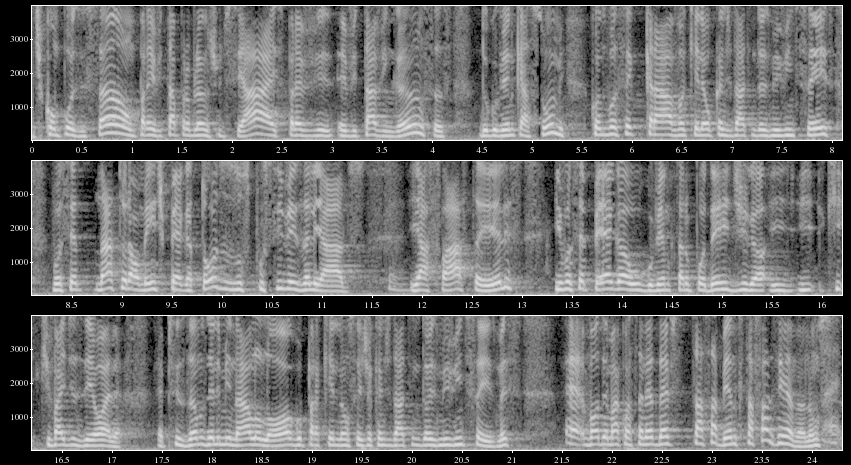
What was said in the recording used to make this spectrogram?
de composição para evitar problemas judiciais, para evitar vinganças do governo que assume, quando você crava que ele é o candidato em 2026, você naturalmente pega todos os possíveis aliados Sim. e afasta eles, e você pega o governo que está no poder e, diga, e, e que, que, vai dizer, olha, é, precisamos eliminá-lo logo para que ele não seja candidato em 2026. Mas é, Valdemar Costa Neto deve estar sabendo o que está fazendo. Não, é,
